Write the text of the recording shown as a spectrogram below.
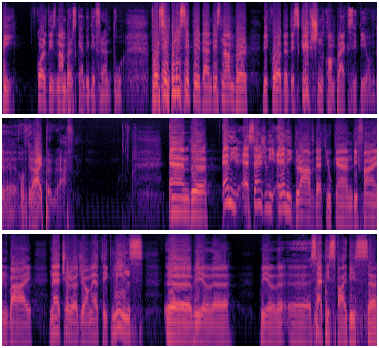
d. Of course, these numbers can be different too. For simplicity, then this number we call the description complexity of the, of the hypergraph. And uh, any, essentially any graph that you can define by natural geometric means uh, will uh, will uh, satisfy this uh,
